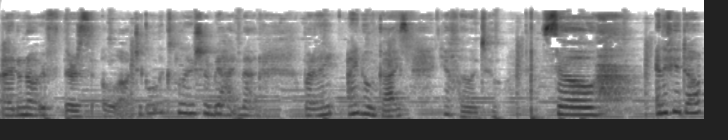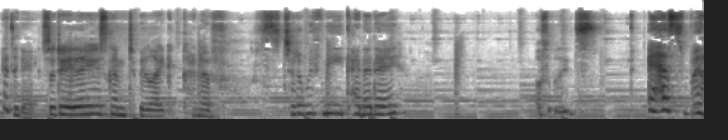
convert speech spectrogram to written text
I don't know if there's a logical explanation behind that, but I, I know guys, you feel it too. So and if you don't, it's okay. So today is going to be like kind of study with me kind of day. Also, it's it has been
